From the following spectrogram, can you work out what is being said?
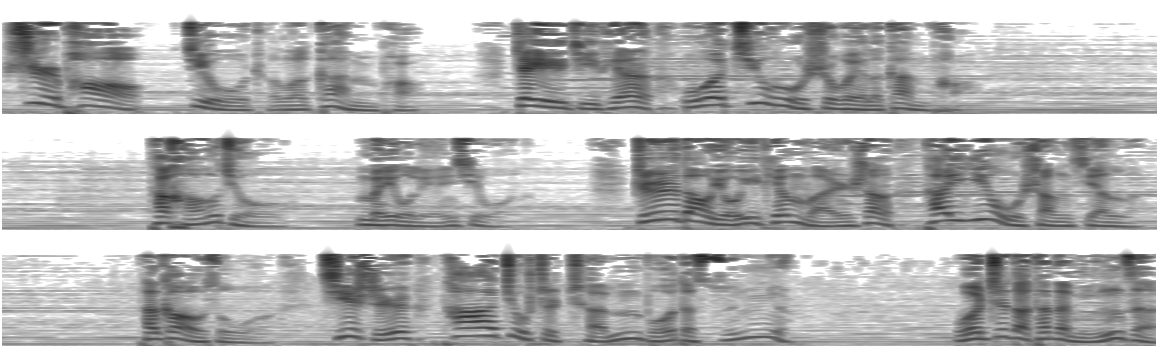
是炮就成了干炮。这几天我就是为了干炮。”他好久没有联系我了，直到有一天晚上，他又上线了。他告诉我，其实他就是陈博的孙女。我知道他的名字，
